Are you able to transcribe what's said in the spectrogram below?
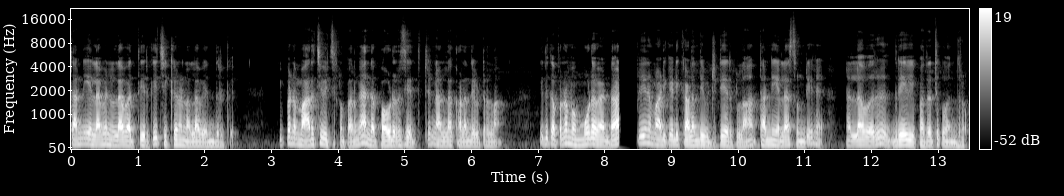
தண்ணி எல்லாமே நல்லா வற்றிருக்கு சிக்கனும் நல்லா வெந்திருக்கு. இப்போ நம்ம அரைச்சி வச்சுருக்கோம் பாருங்கள் அந்த பவுடரை சேர்த்துட்டு நல்லா கலந்து விட்டுடலாம் இதுக்கப்புறம் நம்ம மூட வேண்டாம். இப்படியே நம்ம அடிக்கடி கலந்து விட்டுட்டே இருக்கலாம். தண்ணியெல்லாம் சுண்டி நல்லா ஒரு கிரேவி பதத்துக்கு வந்துடும்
